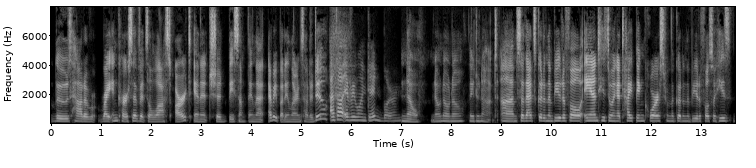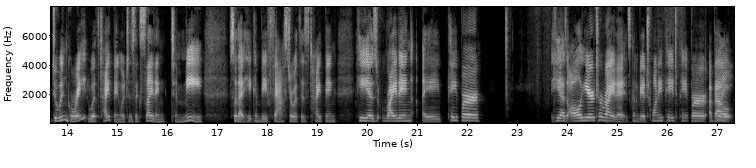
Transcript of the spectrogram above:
lose how to write in cursive. It's a lost art and it should be something that everybody learns how to do. I thought everyone did learn. no no no no they do not. Um so that's good and the beautiful and he's doing a typing course from the good and the beautiful. So he's doing great with typing which is exciting to me so that he can be faster with his typing. He is writing a paper. He has all year to write it. It's going to be a 20 page paper about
